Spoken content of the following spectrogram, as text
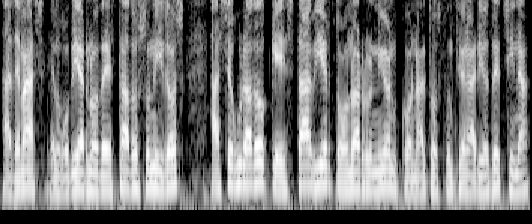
Además, el gobierno de Estados Unidos ha asegurado que está abierto a una reunión con altos funcionarios de China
